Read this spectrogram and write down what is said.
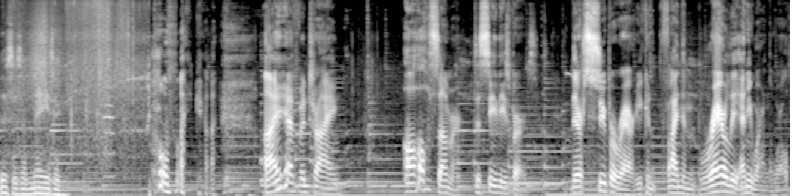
This is amazing. Oh my god. I have been trying all summer to see these birds. They're super rare. You can find them rarely anywhere in the world.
